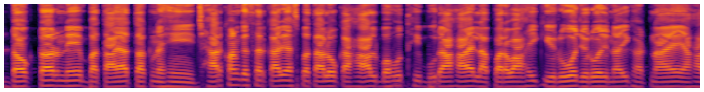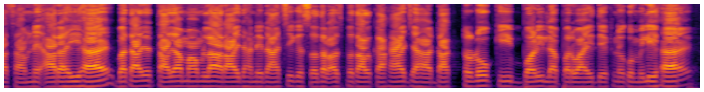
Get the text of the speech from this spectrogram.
डॉक्टर ने बताया, तक नहीं। झारखंड के सरकारी अस्पतालों का हाल बहुत ही बुरा है। लापरवाही की रोज रोज नई घटनाएँ यहाँ सामने आ रही है। बता दें, ताज़ा मामला राजधानी रांची के सदर अस्पताल का है, जहाँ डॉक्टरों की बड़ी लापरवाही देखने को मिली है,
